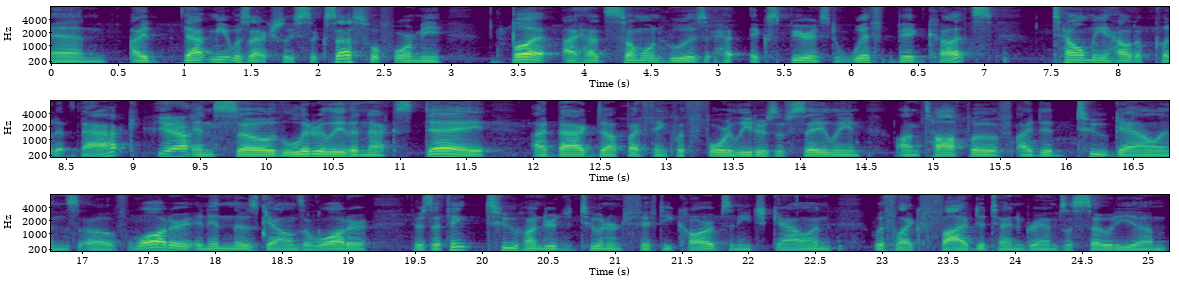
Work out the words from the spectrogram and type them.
and I that meet was actually successful for me, but I had someone who is experienced with big cuts tell me how to put it back. Yeah. And so literally the next day, I bagged up, I think, with four liters of saline on top of, I did two gallons of water. And in those gallons of water, there's, I think, 200 to 250 carbs in each gallon with like five to 10 grams of sodium,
